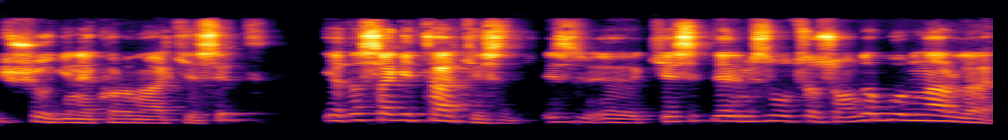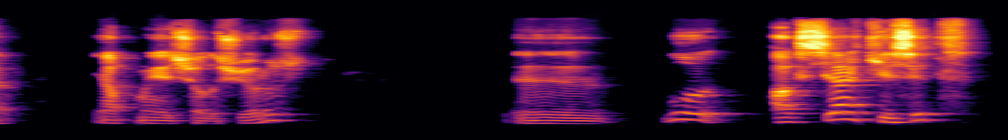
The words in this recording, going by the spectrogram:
Şu yine koronal kesit ya da sagital kesit. Biz e, kesitlerimizi ultrasonda bunlarla yapmaya çalışıyoruz. E, bu aksiyel kesit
